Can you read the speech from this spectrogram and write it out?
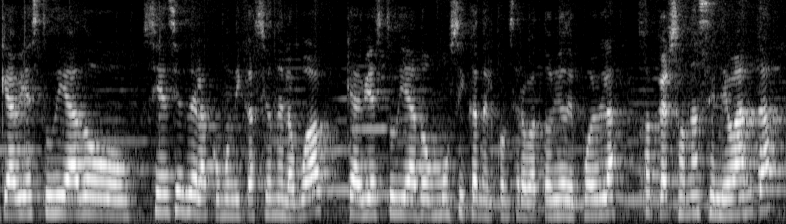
que había estudiado ciencias de la comunicación en la UAP, que había estudiado música en el Conservatorio de Puebla. Esa persona se levanta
